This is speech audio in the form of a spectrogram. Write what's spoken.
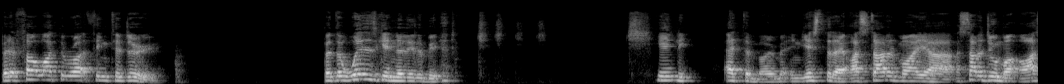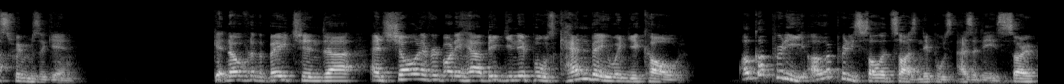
but it felt like the right thing to do. But the weather's getting a little bit chilly at the moment. And yesterday, I started my uh, I started doing my ice swims again, getting over to the beach and uh, and showing everybody how big your nipples can be when you're cold. I've got pretty, I've got pretty solid sized nipples as it is. So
